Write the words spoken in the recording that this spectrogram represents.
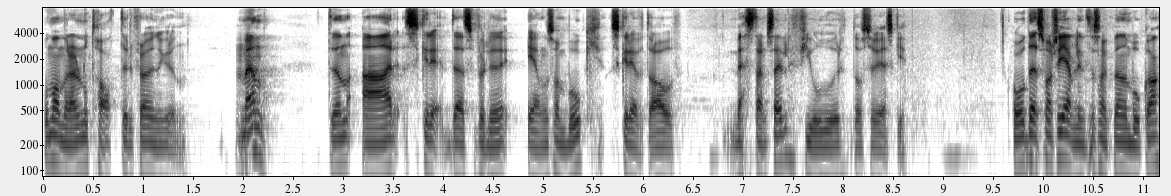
og den andre er 'Notater fra undergrunnen'. Men den er skrevet Det er selvfølgelig en og samme bok, skrevet av mesteren selv, Fjodor Dostojevskij. Og det som er så jævlig interessant med denne boka,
